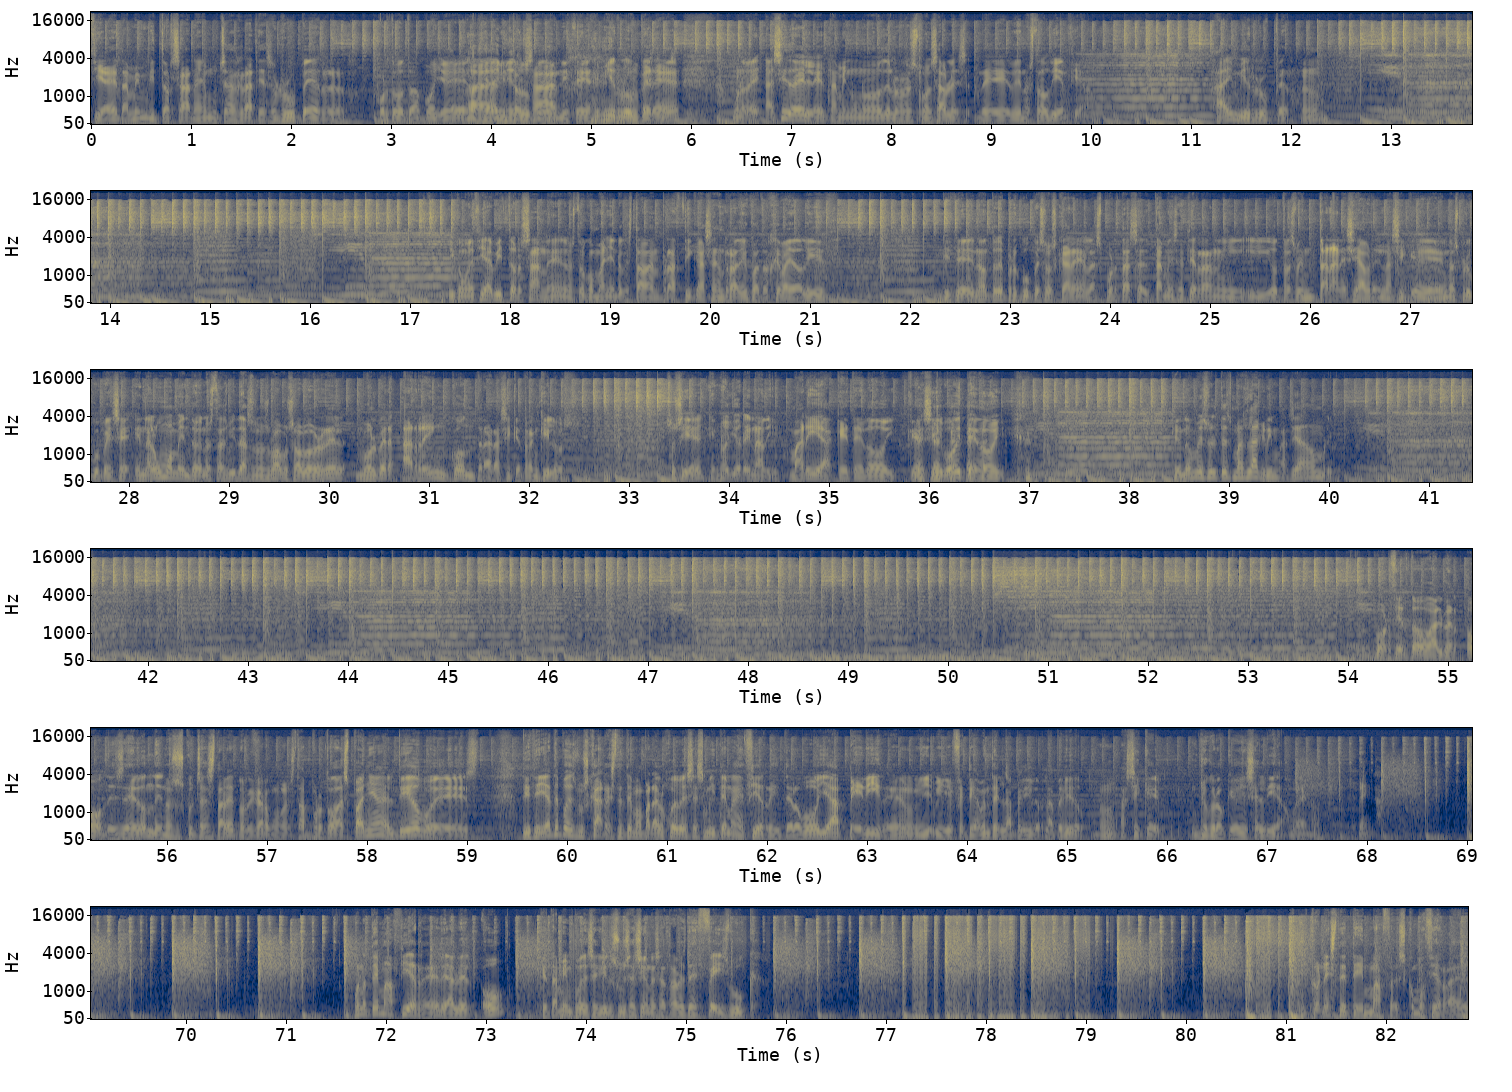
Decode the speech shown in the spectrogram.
Decía, ¿eh? también Víctor San, ¿eh? muchas gracias. Rupert, por todo tu apoyo. ¿eh? Gracias, Víctor. San, dice, "Ay, mi. Rupert. ¿eh? Bueno, eh, ha sido él también uno de los responsables de, de nuestra audiencia. Rupert. ¿eh? Y como decía Víctor San, nuestro compañero que estaba en prácticas en Radio 4G Valladolid, dice, no te preocupes, Oscar, ¿eh? las puertas eh, también se cierran y, y otras ventanas se abren, así que no os preocupéis. ¿eh? En algún momento de nuestras vidas nos vamos a volver, volver a reencontrar, así que tranquilos. Eso sí, ¿eh? que no llore nadie. María, que te doy, que si voy te doy. que no me sueltes más lágrimas, ya, hombre. Por cierto, Albert, oh, ¿desde dónde nos escuchas esta vez? Porque claro, como está por toda España, el tío, pues dice, ya te puedes buscar, este tema para el jueves es mi tema de cierre y te lo voy a pedir, ¿eh? Y, efectivamente, la ha pedido, la ha pedido. Así que yo creo que hoy es el día. Bueno, venga. Bueno, tema cierre ¿eh? de Albert O, que también puede seguir sus sesiones a través de Facebook. Y con este temazo es como cierra él.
